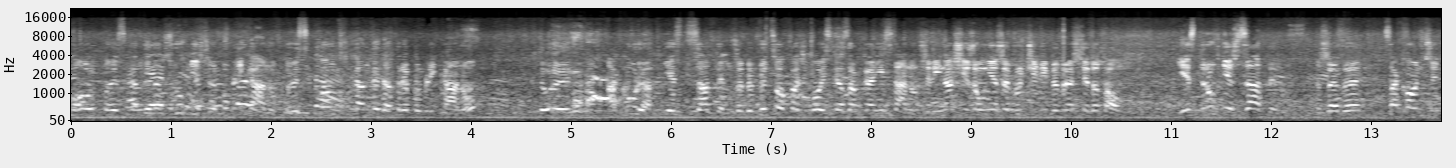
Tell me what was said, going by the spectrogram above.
Paul to jest kandydat również republikanów, to jest kandydat republikanów, który akurat jest za tym, żeby wycofać wojska z Afganistanu, czyli nasi żołnierze wróciliby wreszcie do domu. Jest również za tym, żeby zakończyć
